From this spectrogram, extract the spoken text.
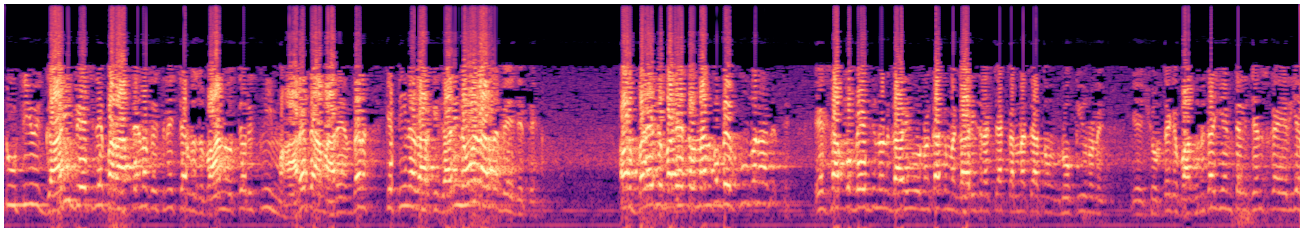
ٹوٹی ہوئی گاڑی بیچنے پر آتے ہیں نا تو اتنے چرب زبان ہوتے ہیں اور اتنی مہارت ہے ہمارے اندر کہ تین ہزار کی گاڑی نو ہزار میں بیچ دیتے ہیں۔ اور بڑے سے بڑے سلمان کو بیوقوف بنا دیتے ہیں۔ ایک صاحب کو بیچ انہوں نے گاڑی، انہوں نے کہا کہ میں گاڑی ذرا چیک کرنا چاہتا ہوں، روکی انہوں نے۔ یہ شرتے کے پاس انہوں نے کہا یہ انٹیلیجنس کا ایریا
